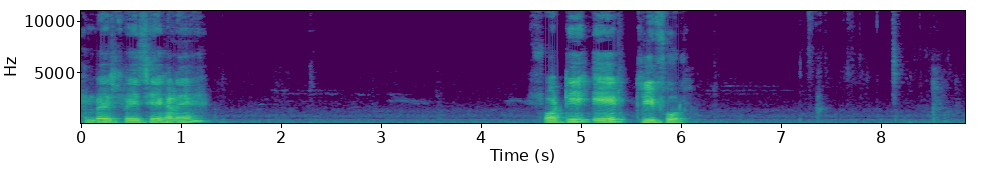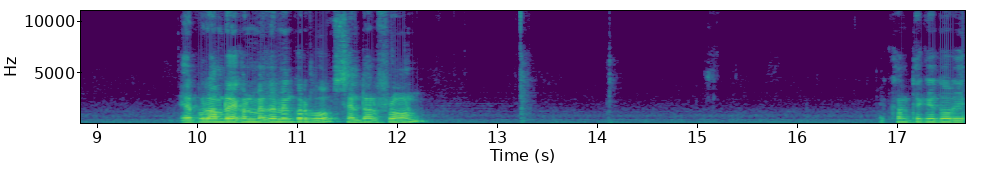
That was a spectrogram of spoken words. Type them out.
আমরা পেয়েছি এখানে ফর্টি এইট থ্রি ফোর এরপর আমরা এখন মেজারমেন্ট করব সেন্টার ফ্রন্ট এখান থেকে ধরে।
